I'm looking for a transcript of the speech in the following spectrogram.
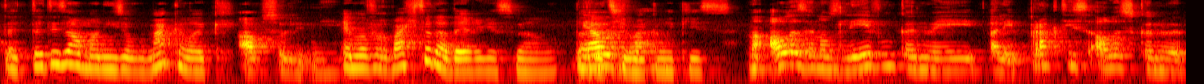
Dat, dat is allemaal niet zo gemakkelijk. Absoluut niet. En we verwachten dat ergens wel, dat Ja, het gemakkelijk is. Maar alles in ons leven kunnen wij, allee, praktisch alles kunnen we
